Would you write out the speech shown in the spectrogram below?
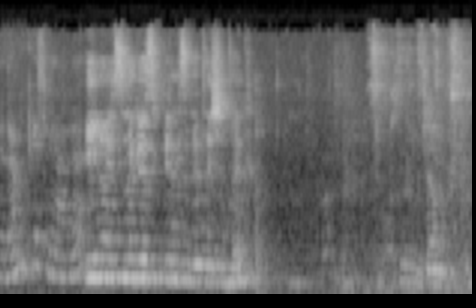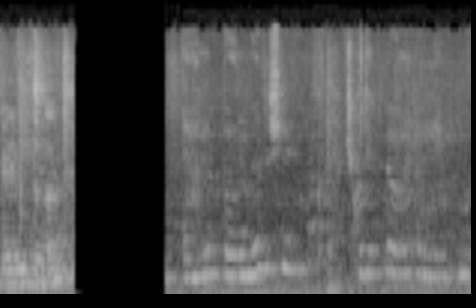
Neden bu kesmiyor? İğne oyasına gözlüklerimizi de taşıdık. Hocam küpelerimizi de atalım. E anne bende bir şey yok.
